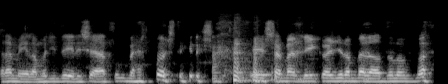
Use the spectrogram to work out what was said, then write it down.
remélem, hogy idén is el fog menni, most én is én sem mennék annyira bele a dologba.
